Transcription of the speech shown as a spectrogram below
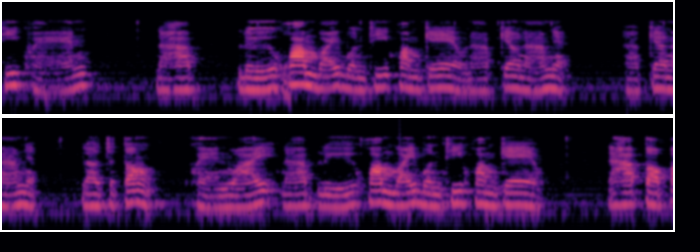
ที่แขวนนะครับ หรือคว่ำไว้บนที่คว่ำแก้วนะครับ แก้วน้ำเนี่ยนะครับ แก้วน้ำเนี่ยเราจะต้องแขวนไว้นะครับ หรือคว่ำไว้บนที่คว่ำแก้วนะครับ ต่อไป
